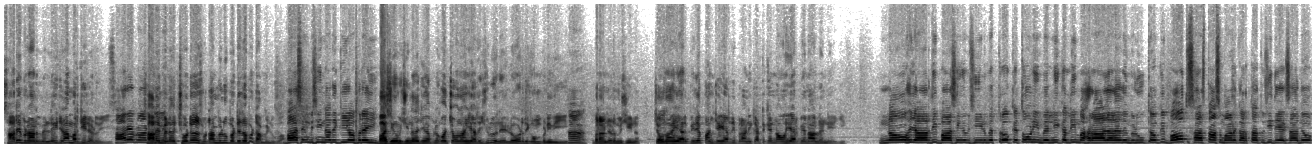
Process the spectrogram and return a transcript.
ਸਾਰੇ ਬ੍ਰਾਂਡ ਮਿਲਣਗੇ ਜਿਹੜਾ ਮਰਜ਼ੀ ਲੈ ਲਓ ਜੀ। ਸਾਰੇ ਬ੍ਰਾਂਡ ਸਾਰੇ ਮਿਲਣਗੇ ਛੋਟੇ ਤੋਂ ਛੋਟਾ ਮਿਲੂ ਵੱਡੇ ਤੋਂ ਵੱਡਾ ਮਿਲੂਗਾ। ਵਾਸ਼ਿੰਗ ਮਸ਼ੀਨਾਂ ਦੇ ਕੀ ਆਫਰ ਹੈ ਜੀ? ਵਾਸ਼ਿੰਗ ਮਸ਼ੀਨਾਂ ਦਾ ਜਿਵੇਂ ਆਪਣੇ ਕੋਲ 14000 ਦੀ ਸ਼ੁਰੂ ਹੁੰਦੀ ਲੋਡ ਦੀ ਕੰਪਨੀ ਦੀ ਹਾਂ। ਬ੍ਰਾਂਡਡ ਮਸ਼ੀਨ 14000 ਰੁਪਏ ਦੇ 5000 ਦੀ ਪੁਰਾਣੀ ਕੱਟ ਕੇ 9000 ਰੁਪਏ ਨਾਲ ਲੈਣੀ ਹੈ ਜੀ। 9000 ਦੀ ਵਾਸ਼ਿੰਗ ਮਸ਼ੀਨ ਮਿੱਤਰੋ ਕਿਤੋਂ ਨਹੀਂ ਮਿਲਣੀ ਕੱਲੀ ਮਹਾਰਾਜ ਵਾਲਿਆਂ ਦੇ ਮਿਲੂ ਕਿਉਂਕਿ ਬਹੁਤ ਸਸਤਾ ਸਮਾਨ ਕਰਤਾ ਤੁਸੀਂ ਦੇਖ ਸਕਦੇ ਹੋ।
